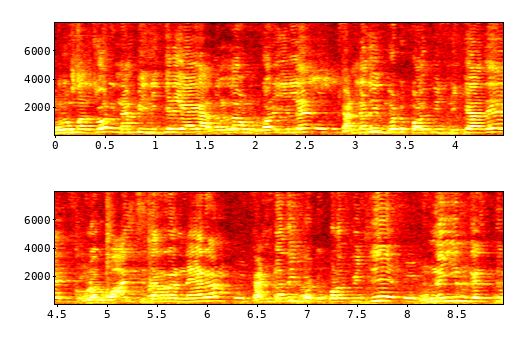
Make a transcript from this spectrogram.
குடும்பத்தோட நம்பி நிக்கிறியாயா அதெல்லாம் உனக்கு குறையில்ல. கண்டதையும் போட்டு குழப்பிட்டு நிக்காதே. உனக்கு வாரிசு தர்ற நேரம் கண்டதையும் போட்டு குழப்பிட்டு உன்னையும் கெடுத்து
